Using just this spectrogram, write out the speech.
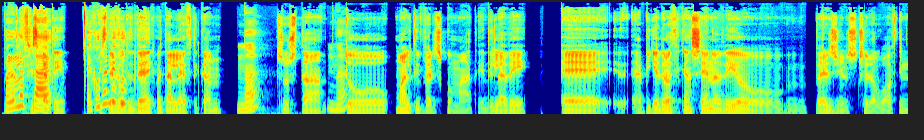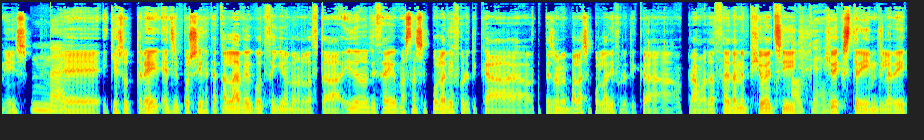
Παρ' όλα αυτά. Κάτι; Εγώ Πιστεύω δεν έχω... ότι δεν εκμεταλλεύτηκαν ναι. σωστά ναι. το multiverse κομμάτι. Δηλαδή, ε, επικεντρώθηκαν σε ένα-δύο versions, ξέρω εγώ, αυτινής. Ναι. Ε, και στο trail, έτσι πως είχα καταλάβει εγώ ότι θα γινόταν όλα αυτά, ήταν ότι θα ήμασταν σε πολλά διαφορετικά, θα παίζαμε μπάλα σε πολλά διαφορετικά πράγματα. Θα ήταν πιο έτσι, πιο extreme, δηλαδή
